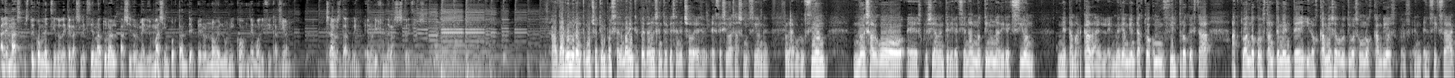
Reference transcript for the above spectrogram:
Además, estoy convencido de que la selección natural ha sido el medio más importante, pero no el único, de modificación. Charles Darwin, El origen de las especies. A Darwin durante mucho tiempo se le ha malinterpretado en el sentido que se han hecho excesivas asunciones. La evolución no es algo eh, exclusivamente direccional, no tiene una dirección neta marcada. El, medio ambiente actúa como un filtro que está actuando constantemente y los cambios evolutivos son unos cambios pues, en, en zigzag,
